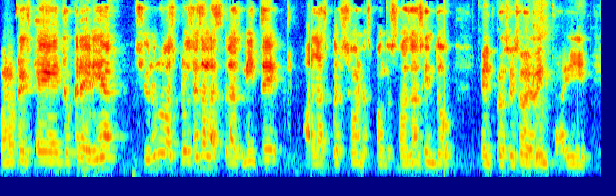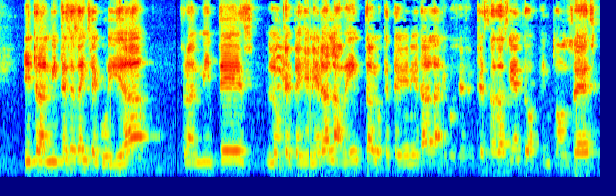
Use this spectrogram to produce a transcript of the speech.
bueno, pues eh, yo creería, si uno no las procesa, las transmite a las personas cuando estás haciendo el proceso de venta y, y transmites esa inseguridad, transmites lo que te genera la venta, lo que te genera la negociación que estás haciendo. Entonces,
